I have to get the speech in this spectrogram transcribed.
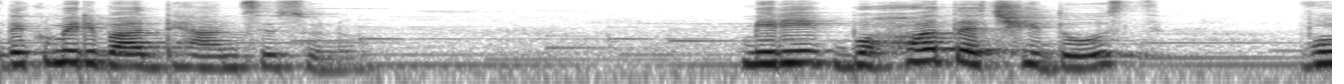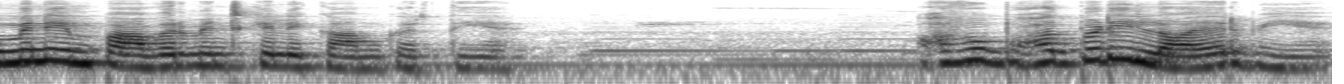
देखो, मेरी बात ध्यान से सुनो। मेरी एक बहुत अच्छी दोस्त वुमेन एम्पावरमेंट के लिए काम करती है। और वो बहुत बड़ी लॉयर भी है।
